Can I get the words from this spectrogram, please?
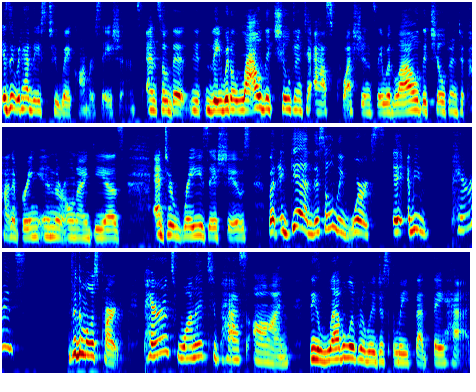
is they would have these two way conversations. And so that they would allow the children to ask questions. They would allow the children to kind of bring in their own ideas and to raise issues. But again, this only works. I mean, parents, for the most part, parents wanted to pass on the level of religious belief that they had.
